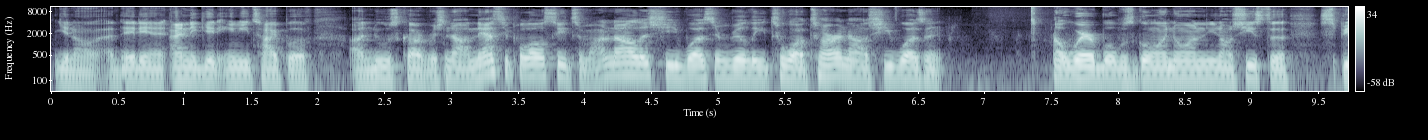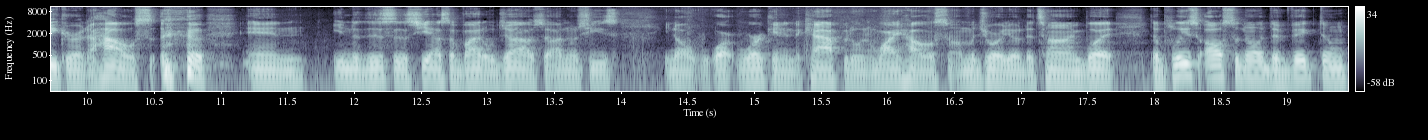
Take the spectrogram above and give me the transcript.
you know, they didn't, I didn't get any type of uh, news coverage. Now, Nancy Pelosi, to my knowledge, she wasn't really, to her turn now, she wasn't aware of what was going on. You know, she's the Speaker of the House. and, you know, this is, she has a vital job. So I know she's, you know, working in the Capitol and White House a majority of the time. But the police also know the victim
